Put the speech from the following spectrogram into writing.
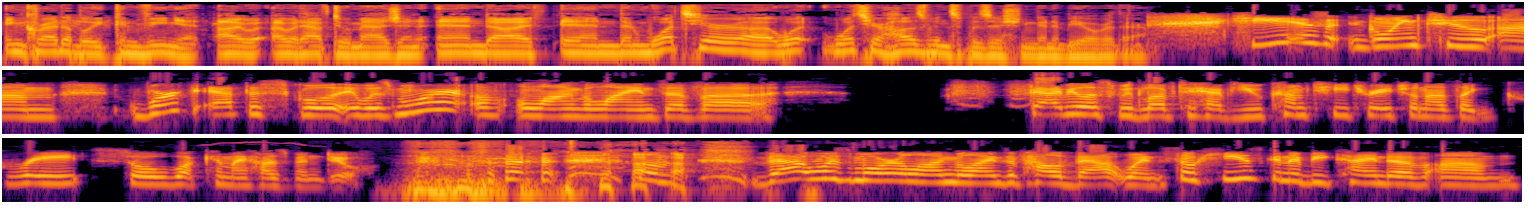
Incredibly convenient, I, would have to imagine. And uh, and then what's your uh, what what's your husband's position going to be over there? He is going to um, work at the school. It was more of along the lines of a uh, fabulous. We'd love to have you come teach, Rachel. And I was like, great. So what can my husband do? so that was more along the lines of how that went. So he's going to be kind of um,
